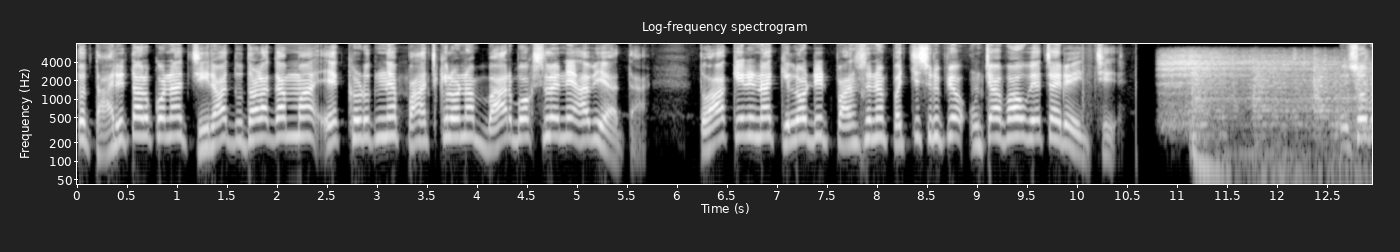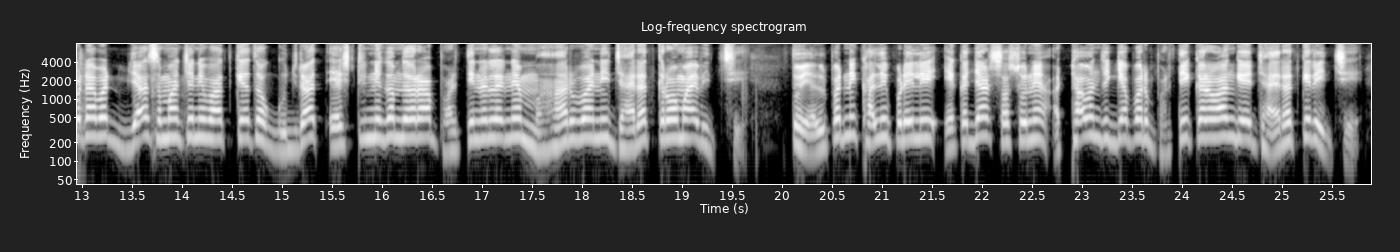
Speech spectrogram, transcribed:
તો ધારી તાલુકાના જીરા દુધાળા ગામમાં એક ખેડૂતને પાંચ કિલોના બાર બોક્સ લઈને આવ્યા હતા. તો આ કેરીના કિલો દીઠ પાંચસો ને પચીસ રૂપિયા ઊંચા ભાવ વેચાઈ રહી છે. સો ફટાફટ બીજા સમાચારની વાત કરીએ તો ગુજરાત એસટી નિગમ દ્વારા ભરતીને લઈને મહારવાની જાહેરાત કરવામાં આવી છે. તો હેલ્પરની ખાલી પડેલી એક હજાર છસો અઠ્ઠાવન જગ્યા પર ભરતી કરવા અંગે જાહેરાત કરી છે.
